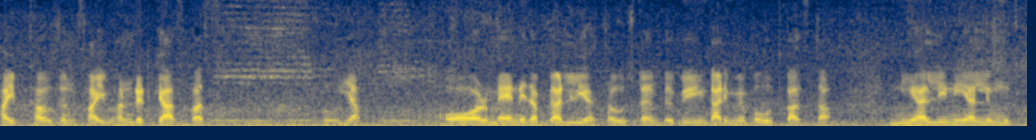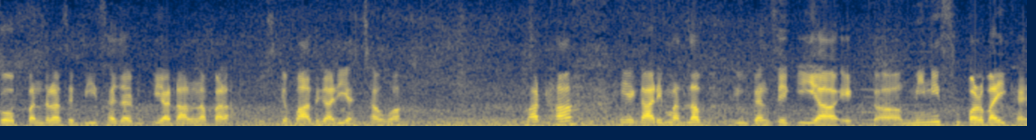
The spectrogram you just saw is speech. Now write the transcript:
five thousand five hundred के आसपास। तो या और मैंने जब गाड़ी लिया था उस टाइम पे भी गाड़ी में बहुत काज था। नियरली नियरली मुझको पंद्रह से बीस हज़ार रुपया डालना पड़ा। उसके बाद गाड़ी अच्छा हुआ। बट हाँ ये गाड़ी मतलब यू कैन से कि यह एक मिनी सुपर बाइक है।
